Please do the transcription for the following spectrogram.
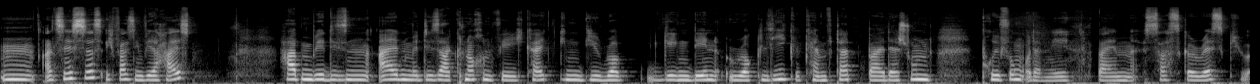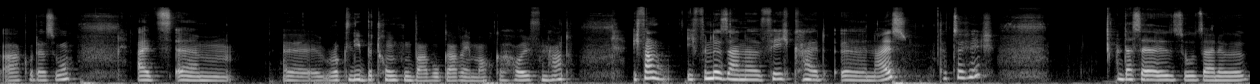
Mhm, als nächstes, ich weiß nicht, wie er heißt, haben wir diesen einen mit dieser Knochenfähigkeit, gegen, die Rock, gegen den Rock Lee gekämpft hat bei der Schulprüfung oder nee, beim Sasuke Rescue Arc oder so, als ähm, äh, Rock Lee betrunken war, wo Gara ihm auch geholfen hat. Ich fand, ich finde seine Fähigkeit äh, nice, tatsächlich. Dass er so seine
